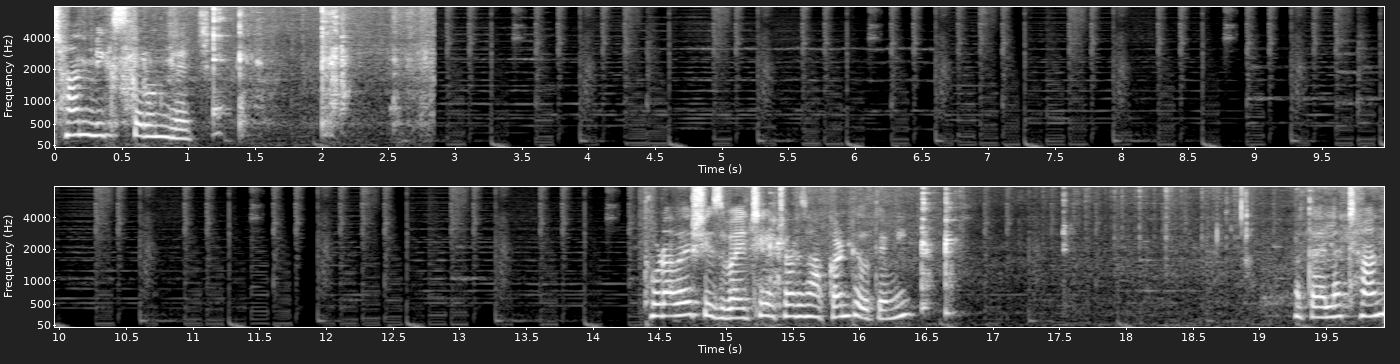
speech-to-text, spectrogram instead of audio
छान मिक्स करून घ्यायची. थोडा वेळ शिजवायची याच्यावर झाकण ठेवते मी. आता याला छान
